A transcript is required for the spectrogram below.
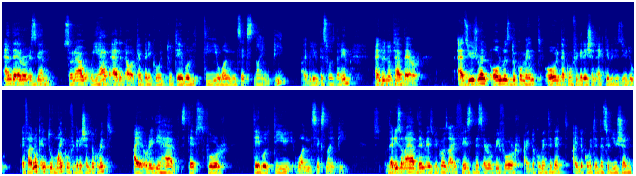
And the error is gone. So now we have added our company code to table T169P. I believe this was the name. And we don't have the error. As usual, always document all the configuration activities you do. If I look into my configuration document, I already have steps for table T169P. The reason I have them is because I faced this error before, I documented it, I documented the solution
